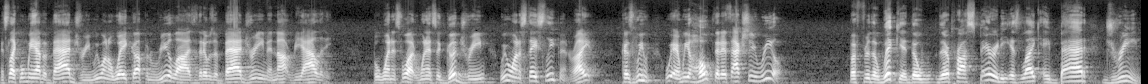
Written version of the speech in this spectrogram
It's like when we have a bad dream, we want to wake up and realize that it was a bad dream and not reality. But when it's what? When it's a good dream, we want to stay sleeping, right? Because we, we, and we hope that it's actually real. But for the wicked, the, their prosperity is like a bad dream.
